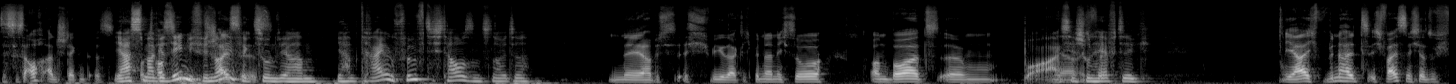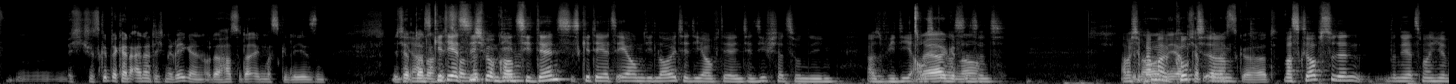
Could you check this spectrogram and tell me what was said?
dass es auch ansteckend ist. Ja, hast du mal gesehen, wie viele Neuinfektionen wir haben? Wir haben 53.000 Leute. Nee, habe ich, ich, wie gesagt, ich bin da nicht so on board. Ähm, Boah, ist Ja, ja, schon ich heftig. ja, ich bin halt, ich weiß nicht, also ich, ich, es gibt ja keine einheitlichen Regeln oder hast du da irgendwas gelesen? Ich hab ja, da es geht ja jetzt nicht mehr um die. Inzidenz, es geht ja jetzt eher um die Leute, die auf der Intensivstation liegen. Also wie die ja, ausgelastet genau. sind. Aber ich Genau, habe mal nee, aber geguckt, ich habe da ähm, was glaubst du denn, wenn du jetzt mal hier,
